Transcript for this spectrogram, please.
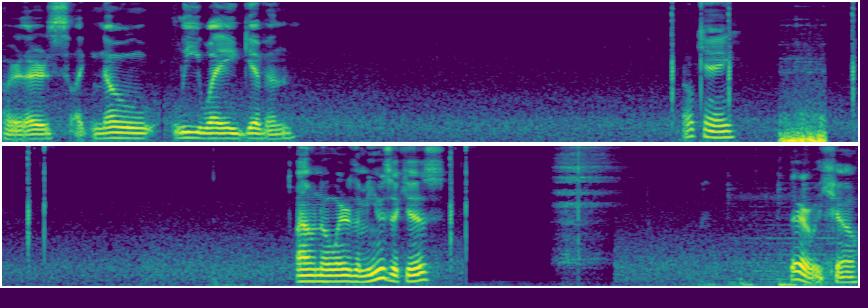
Where there's, like, no leeway given. Okay. I don't know where the music is. There we go.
